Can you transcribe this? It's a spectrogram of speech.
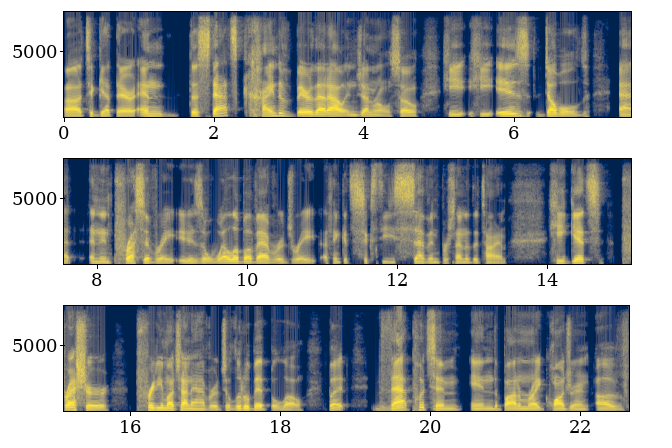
uh, to get there. And the stats kind of bear that out in general. So he he is doubled at an impressive rate. It is a well above average rate. I think it's 67% of the time. He gets pressure pretty much on average, a little bit below, but that puts him in the bottom right quadrant of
